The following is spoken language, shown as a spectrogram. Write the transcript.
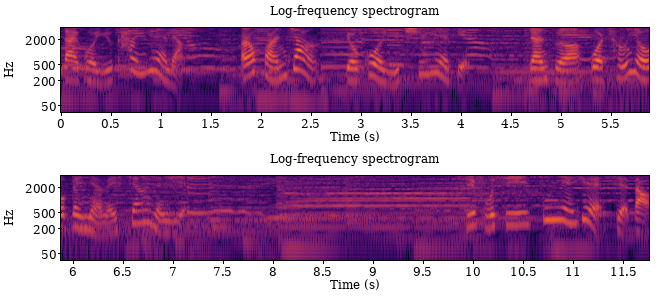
大过于看月亮，而还账又过于吃月饼。然则我诚有未免为乡人也。徐福熙《今夜月》写道：“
